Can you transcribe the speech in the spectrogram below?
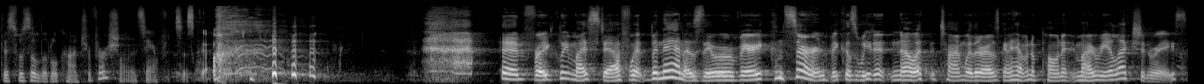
this was a little controversial in San Francisco. and frankly, my staff went bananas. They were very concerned because we didn't know at the time whether I was going to have an opponent in my reelection race.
